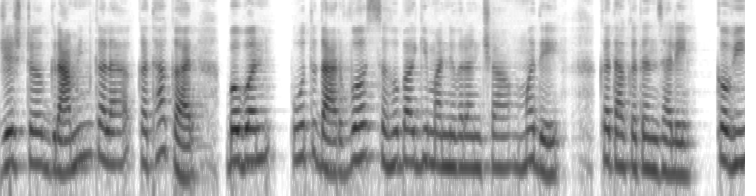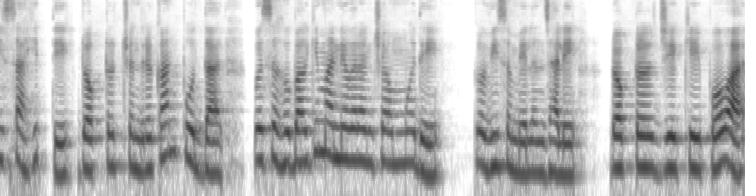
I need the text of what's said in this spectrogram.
ज्येष्ठ ग्रामीण कला कथाकार बबन पोतदार व सहभागी मान्यवरांच्या मध्ये कथाकथन झाले. कवी साहित्यिक डॉक्टर चंद्रकांत पोतदार व सहभागी मान्यवरांच्या मध्ये कवी संमेलन झाले. डॉक्टर जे. के. पवार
